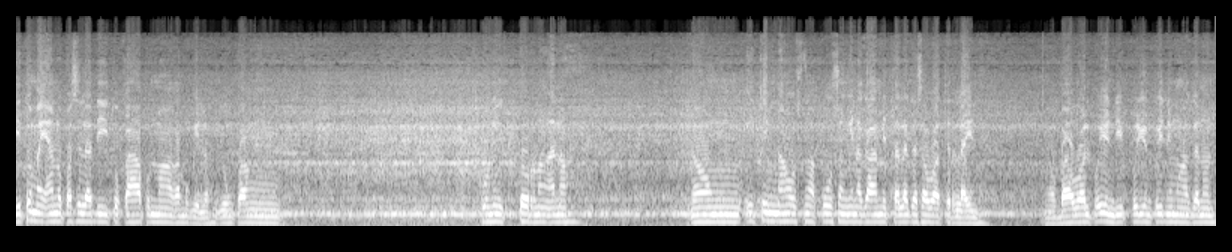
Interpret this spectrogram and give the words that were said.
ito may ano pa sila dito kahapon mga kamukil oh, yung pang connector ng ano ng itim na hose na kusang ginagamit talaga sa water line no, bawal po yun hindi po yun pwede mga ganon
